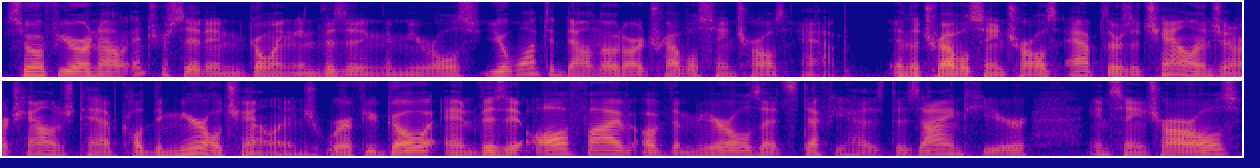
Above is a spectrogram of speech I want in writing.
So, if you are now interested in going and visiting the murals, you'll want to download our Travel St. Charles app. In the Travel St. Charles app, there's a challenge in our challenge tab called the Mural Challenge, where if you go and visit all five of the murals that Steffi has designed here in St. Charles,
